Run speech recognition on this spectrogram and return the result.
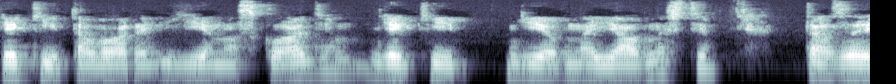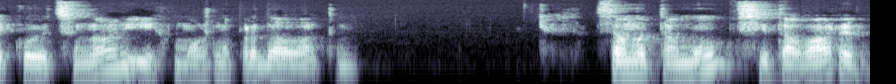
які товари є на складі, які є в наявності та за якою ціною їх можна продавати. Саме тому всі товари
